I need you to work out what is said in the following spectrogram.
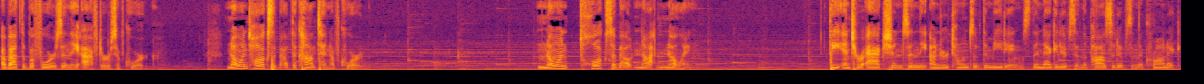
about the befores and the afters of court. No one talks about the content of court. No one talks about not knowing. The interactions and the undertones of the meetings, the negatives and the positives and the chronic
